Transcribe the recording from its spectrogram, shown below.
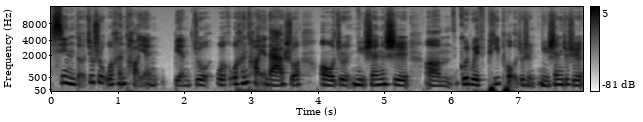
性的，就是我很讨厌别人就我我很讨厌大家说哦，就是女生是嗯 good with people，就是女生就是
